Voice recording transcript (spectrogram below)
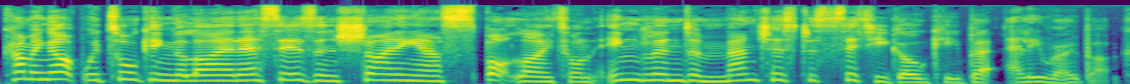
Coming up, we're talking the Lionesses and shining our spotlight on England and Manchester City goalkeeper Ellie Roebuck.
